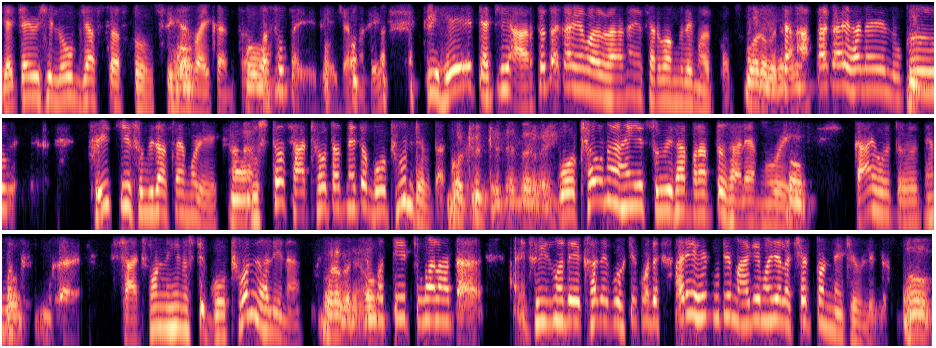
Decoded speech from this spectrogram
याच्याविषयी लोक जास्त असतो स्त्रिया हो. बायकांचा. तसंच आहे त्याच्यामध्ये. की हे त्यातली आर्थता काय राहणं सर्वांमध्ये महत्वाचं बरोबर आता काय झालंय लोक फ्रीजची सुविधा असल्यामुळे. नुसतं साठवतात नाही तर गोठवून ठेवतात. गोठवून ठेवतात बरोबर गोठवणं ही सुविधा प्राप्त झाल्यामुळे काय होतं? ते मग साठवण ही नुसती गोठवण झाली ना बरोबर आहे हो. मग ते तुम्हाला आता आणि फ्रीजमध्ये एखाद्या गोष्टीमध्ये अरे हे कुठे मागे माझ्या लक्षात पण नाही ठेवलेलं. हो.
